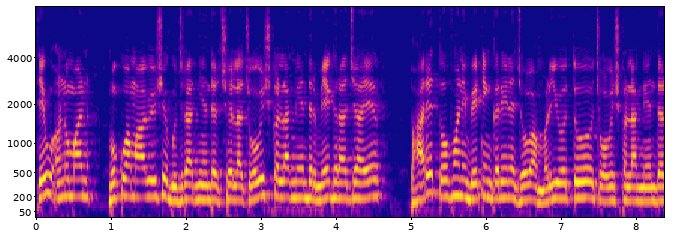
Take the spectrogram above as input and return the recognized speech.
તેવું અનુમાન મૂકવામાં આવ્યું છે. ગુજરાતની અંદર છેલ્લા ચોવીસ કલાકની અંદર મેઘરાજાએ ભારે તોફાની બેટિંગ કરીને જોવા મળ્યું હતું. ચોવીસ કલાકની અંદર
